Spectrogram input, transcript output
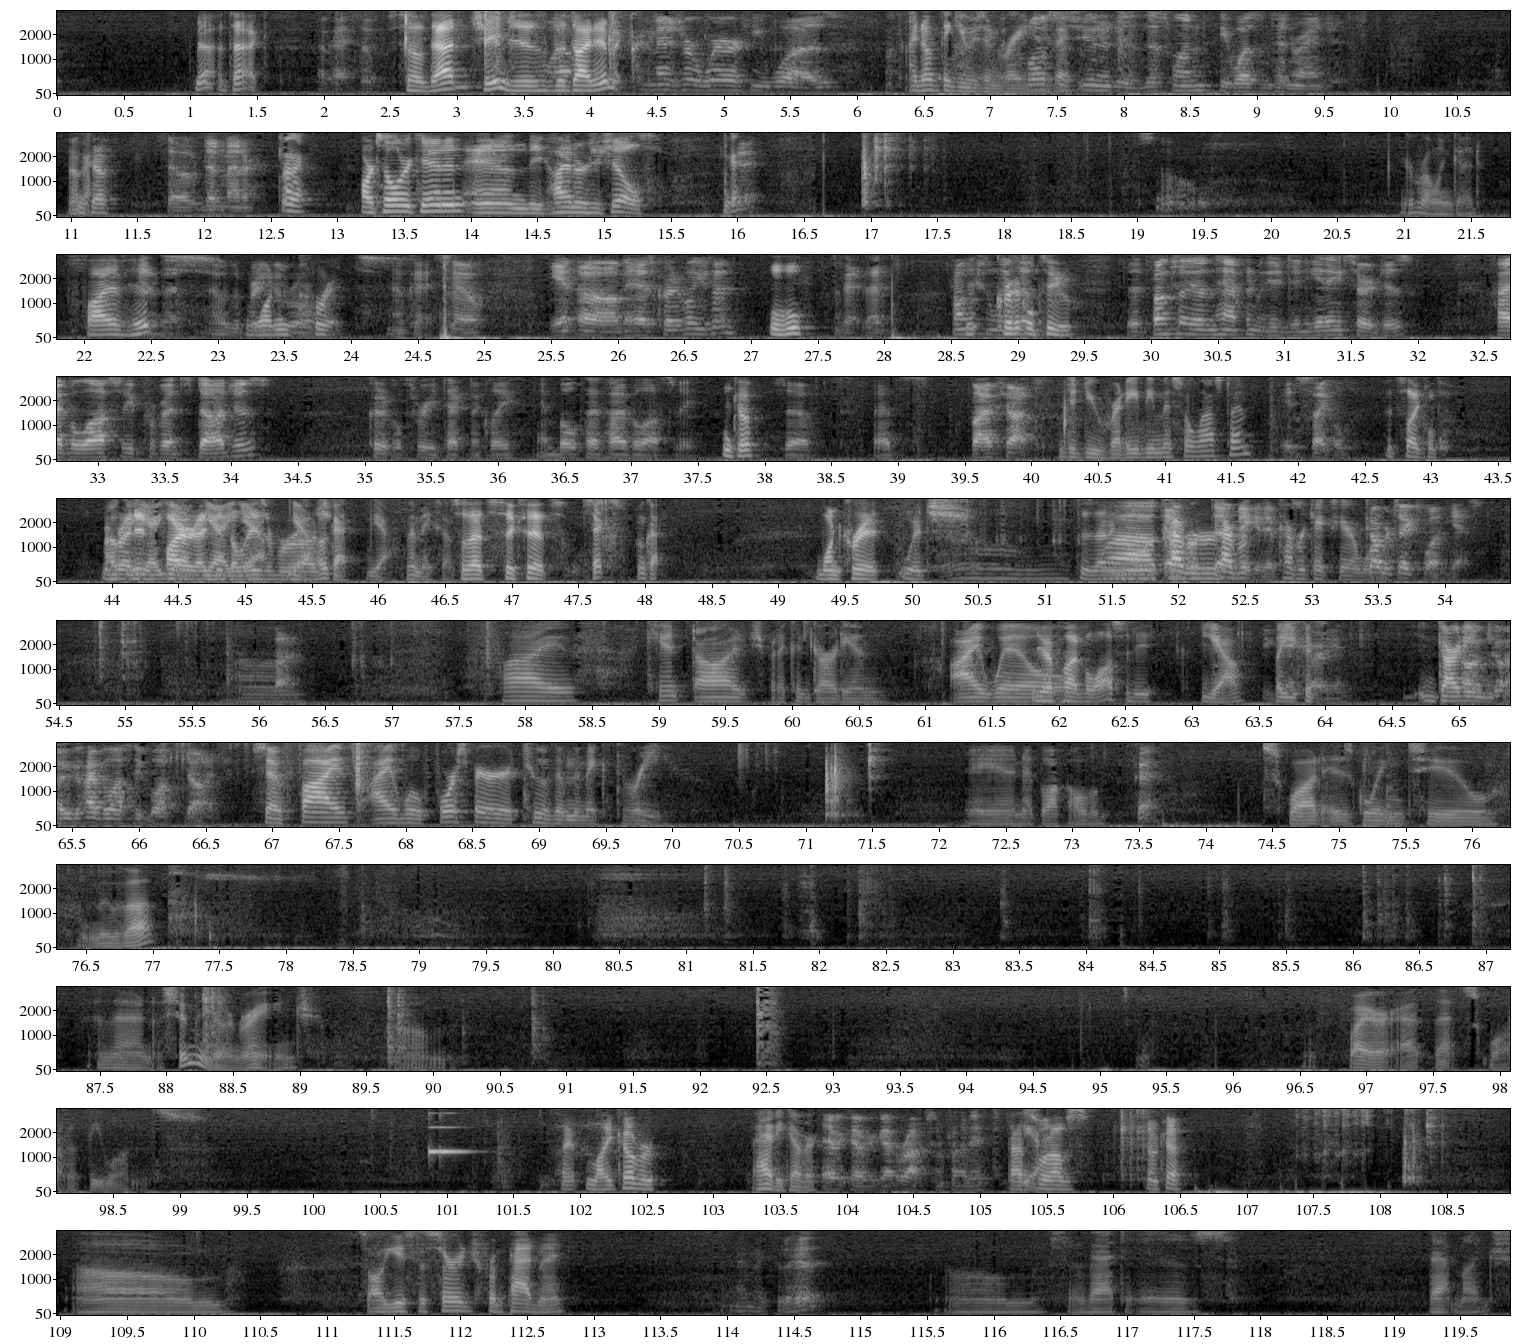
yeah, attack. Okay, so So that changes the dynamic. measure where he was. I don't think he was in range. is Closest it? unit is this one. He wasn't in range, Okay. Okay. so it doesn't matter. Okay. Artillery cannon and the high energy shells. Okay. So You're rolling good. Five hits, that was a pretty one good roll. crit. Okay, so it, um, it has critical, you said? Mm-hmm. Okay, that functionally Critical doesn't- two. That functionally doesn't happen because you didn't get any surges. High velocity prevents dodges. Critical three technically, and both have high velocity. Okay. So that's five shots. Did you ready the missile last time? It's cycled. It cycled. Okay, Remember, I didn't yeah, fire yeah, it. I yeah, did the yeah, laser barrage. Yeah, okay, yeah, that makes sense. So that's six hits, Six? Okay. one crit, which does that Uh, even cover, cover, make a difference. cover takes care of one. Cover takes one, yes. Five. Five. Can't dodge, but I could guardian. I will. You have high velocity. Yeah, You but you could guardian. guardian. Uh, high velocity blocks dodge. so five. I will force barrier two of them to make three, and I block all of them. Okay. Squad is going to move up. And then, assuming they're in range, um, fire at that squad of B1s. Light, light cover. A heavy cover. Heavy cover. You got rocks in front of you. That's Yeah. what I was. Okay. Um, so I'll use the surge from Padme. That makes it a hit. So that is that much.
